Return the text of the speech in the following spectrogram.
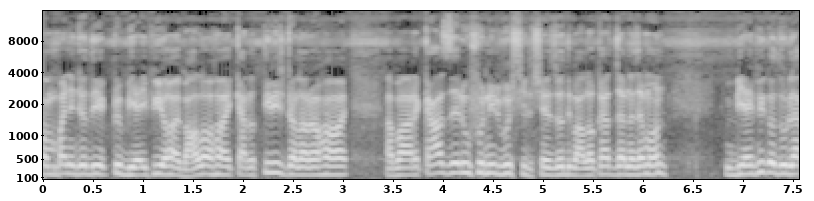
কোম্পানি যদি একটু ভিআইপি হয়, ভালো হয়, কারও তিরিশ ডলারও হয়, আবার কাজের উপর নির্ভরশীল, সে যদি ভালো কাজ জানে, যেমন ভিআইপি কদুলা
